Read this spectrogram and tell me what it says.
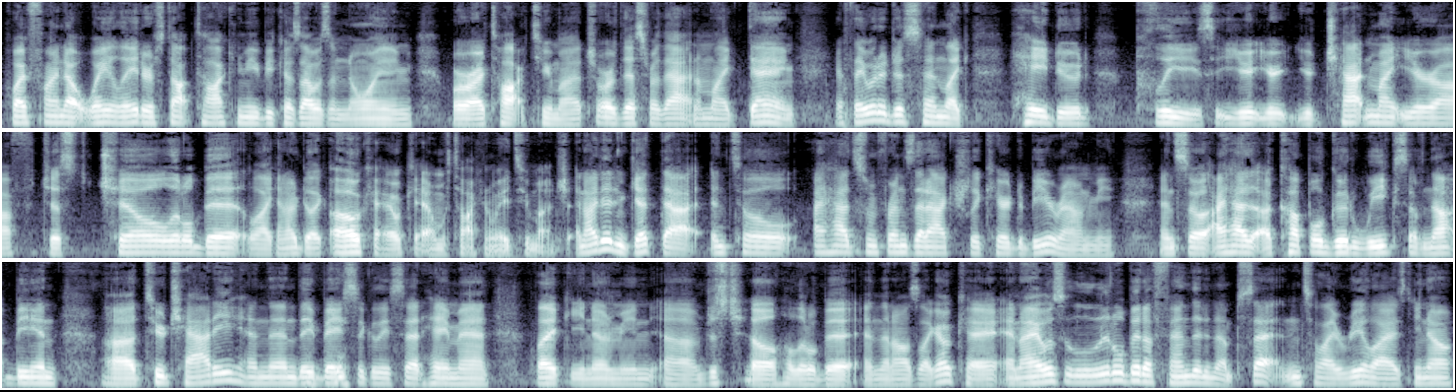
who I find out way later stop talking to me because I was annoying or I talked too much or this or that, and I'm like, dang, if they would have just said like, hey, dude, please you're, you're you're chatting my ear off just chill a little bit like and i'd be like oh, okay okay i'm talking way too much. And i didn't get that until i had some friends that actually cared to be around me. And so i had a couple good weeks of not being uh, too chatty and then they basically said hey man like you know what i mean uh, just chill a little bit. And then i was like okay. And i was a little bit offended and upset until i realized you know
